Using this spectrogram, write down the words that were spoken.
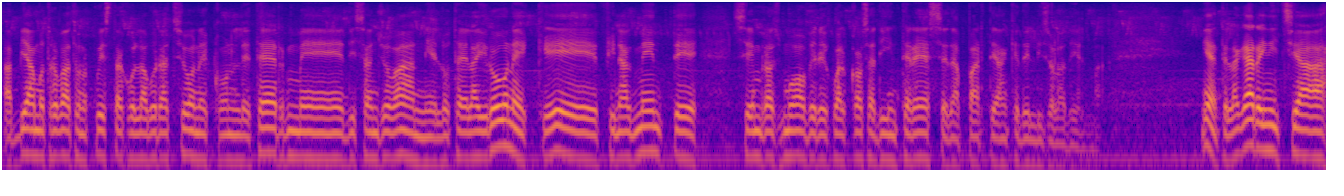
Abbiamo trovato questa collaborazione con le terme di San Giovanni e l'Hotel Airone che finalmente sembra smuovere qualcosa di interesse da parte anche dell'isola d'Elba. Niente, la gara inizia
